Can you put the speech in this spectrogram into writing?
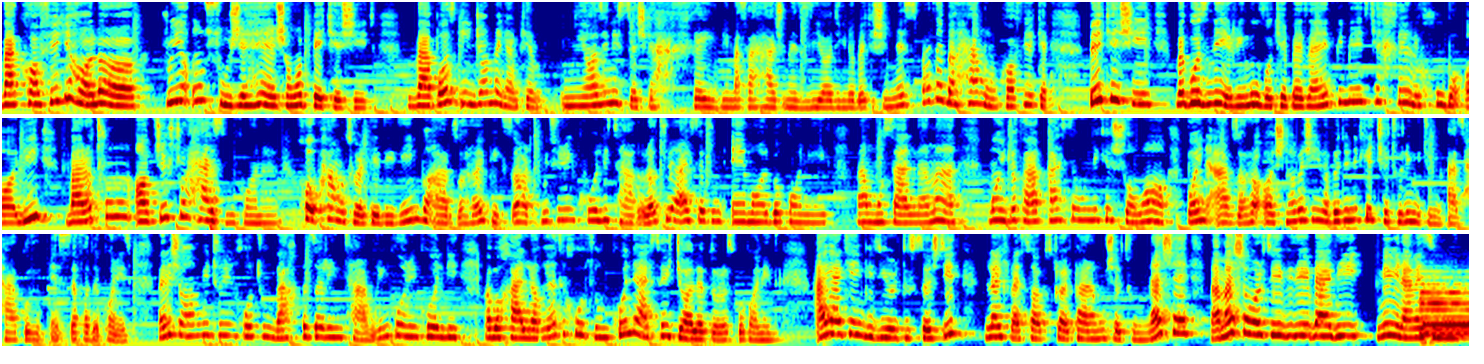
و کافیه که حالا روی اون سوژه شما بکشید. و باز اینجا بگم که نیازی نیستش که خیلی مثلا حجم زیادی اینو بکشین. نسبت به همون کافیه که بکشین و گزینه ریموو که بزنید می‌بینید که خیلی خوب و عالی براتون اون object رو حذف می‌کنه. خب همونطور که دیدین با ابزارهای پیکسارت می‌تونین کلی تغییرات روی عکستون اعمال بکنید و مسلما ما اینجا فقط قصدمونه که شما با این ابزارها آشنا بشین و بدونید که چطوری می‌تونید از هر کدوم استفاده کنید. ولی شما می‌تونید خودتون وقت بذارین تمرین کنین کلی و با خلاقیت خودتون کلی عکسای جالب درست بکنید اگر که این ویدیو رو دوست داشتید like و subscribe فراموشتون نشه و من شما رو توی ویدیو بعدی میبینمتون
